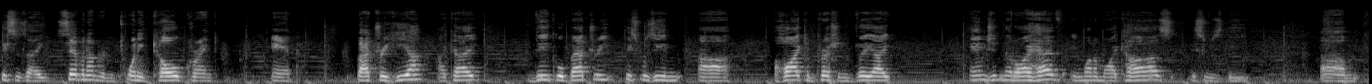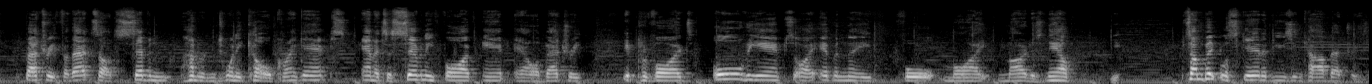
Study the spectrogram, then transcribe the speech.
This is a 720 cold crank amp battery here, okay? Vehicle battery. This was in uh, a high compression V8 engine that I have in one of my cars. This was the um, battery for that, so it's 720 cold crank amps, and it's a 75 amp hour battery. It provides all the amps I ever need for my motors. Now, some people are scared of using car batteries.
